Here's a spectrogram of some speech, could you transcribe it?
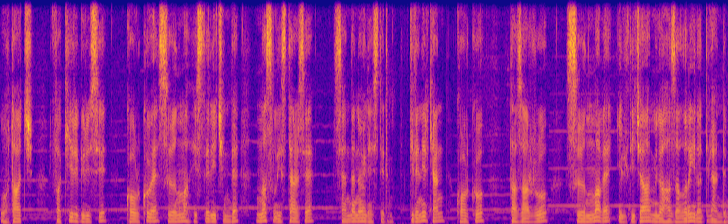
muhtaç, fakir birisi korku ve sığınma hisleri içinde nasıl isterse senden öyle istedim. Dilenirken korku, tazarru, sığınma ve iltica mülahazalarıyla dilendim.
